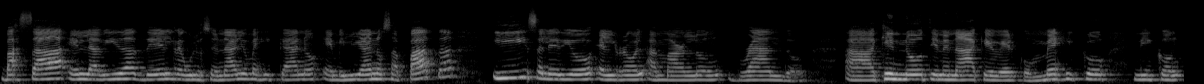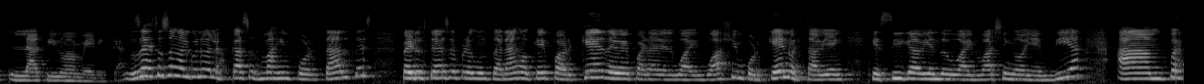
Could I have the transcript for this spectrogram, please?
basada en la vida del revolucionario mexicano Emiliano Zapata y se le dio el rol a Marlon Brando que no tiene nada que ver con México ni con Latinoamérica. Entonces, estos son algunos de los casos más importantes, pero ustedes se preguntarán, ok, ¿por qué debe parar el whitewashing? ¿Por qué no está bien que siga habiendo whitewashing hoy en día? pues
